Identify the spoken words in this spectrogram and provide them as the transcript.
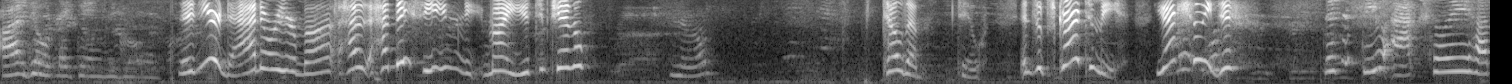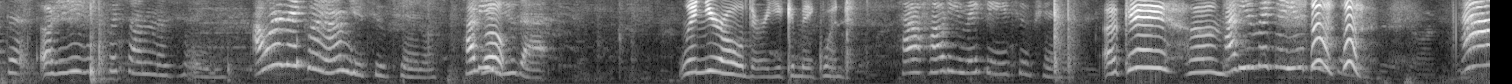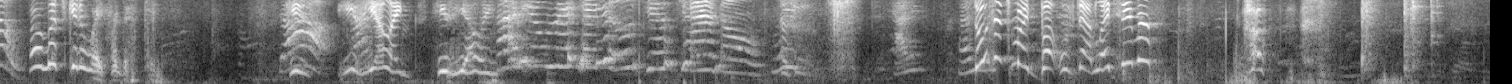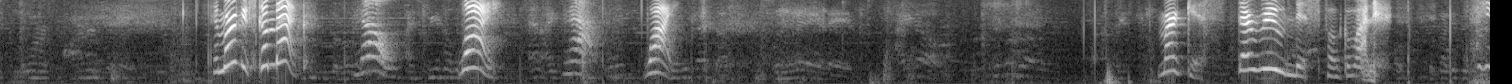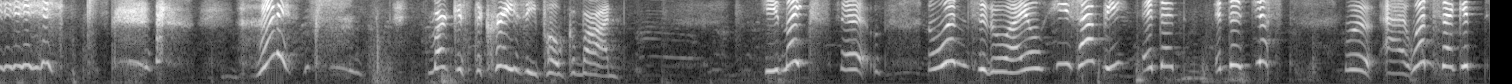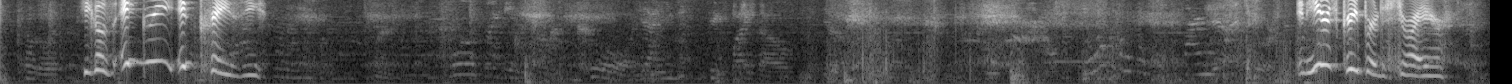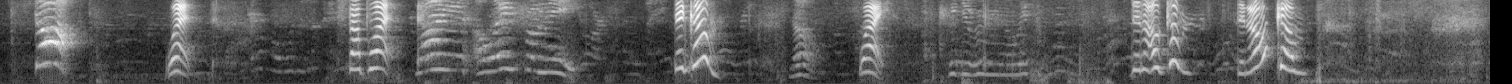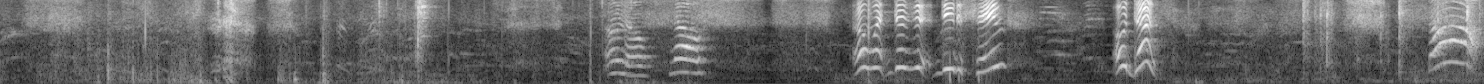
I don't make angry birds. Did your dad or your mom had had they seen my YouTube channel? No. Tell them to and subscribe to me. You actually did. Does it, do you actually have to, or do you just push on the thing? I want to make my own YouTube channel. How do you Well- do that? When you're older, you can make one. How, how do you make a YouTube channel? Okay. Um. How do you make a YouTube Ah, ah. channel? How? Oh, let's get away from this kid. He's Stop. he's yelling. He's yelling. How do you make a YouTube channel? Please. How do, how do Don't touch my butt with that lightsaber. Huh. Hey Marcus, come back. you, no. Why? Now. Why? Marcus, the rudeness Pokemon. Marcus, the crazy Pokemon. He likes uh, once in a while he's happy, and then and then just uh, one second he goes angry and crazy. And here's Creeper Destroyer. Stop. What? Stop what? Ryan, away from me. Then come. No. Why? Because you're running away from me. Then I'll come. Then I'll come. Oh no. No. Oh, what does it do the same? Oh, it does. Stop.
